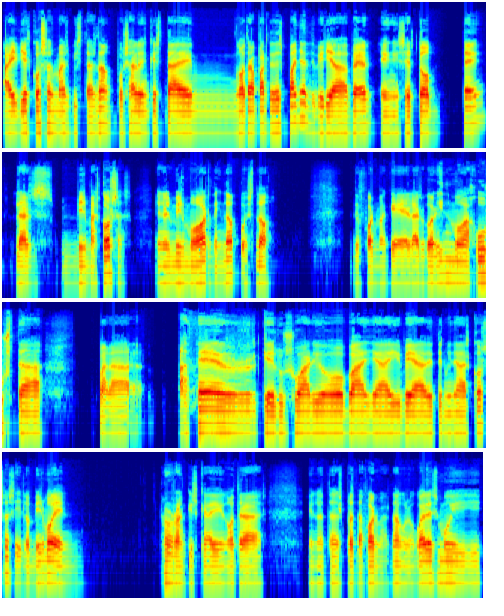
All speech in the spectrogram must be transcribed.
hay 10 cosas más vistas, ¿no? Pues alguien que está en otra parte de España debería ver en ese top 10 las mismas cosas, en el mismo orden, ¿no? Pues no. De forma que el algoritmo ajusta para hacer que el usuario vaya y vea determinadas cosas y lo mismo en los rankings que hay en otras en otras plataformas, ¿no? Con lo cual es muy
